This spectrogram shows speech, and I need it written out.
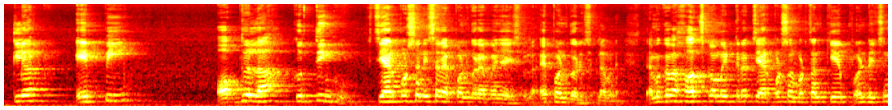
clear AP Abdullah কুত্তিঙ্কু চেয়ারপর্সন হিসাবে অ্যাপয়েন্ট করা যাইছিল অ্যাপয়েন্ট করেছি পিলামানে আমি কবা হজ কমিটির চেয়ারপর্সন বর্তমান কিয়ে অ্যাপয়েন্ট হয়েছেন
